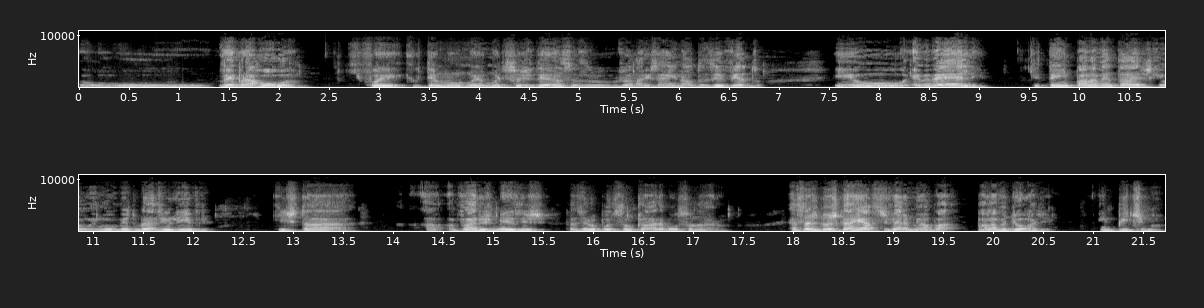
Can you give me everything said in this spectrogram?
o, Vem para a Rua, que, foi, que tem uma, uma de suas lideranças, o jornalista Reinaldo Azevedo, e o MBL, que tem parlamentares, que é o Movimento Brasil Livre, que está há vários meses fazendo oposição clara a Bolsonaro. Essas duas carretas tiveram a mesma palavra de ordem: impeachment.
